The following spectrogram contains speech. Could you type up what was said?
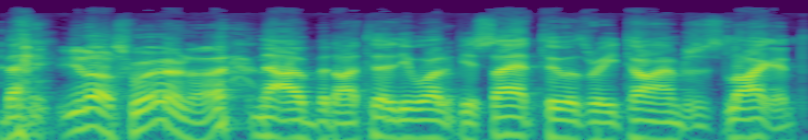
But, You're not swearing, eh? no, but I tell you what, if you say it two or three times, it's like it.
